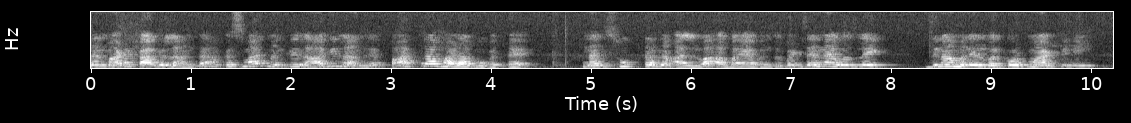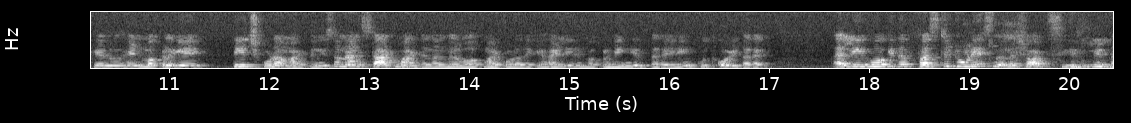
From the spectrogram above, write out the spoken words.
ನಾನ್ ಮಾಡಕ್ ಆಗಲ್ಲ ಅಂತ. ಅಕಸ್ಮಾತ್ ನನ್ ಕೈಲಿ ಆಗಿಲ್ಲ ಅಂದ್ರೆ ಪಾತ್ರ ಹಾಳಾಗೋಗತ್ತೆ ನಾನ್ ಸೂಕ್ತನ ಅಲ್ವಾ? ಆ ಭಯ ಬಂತು but then I was like ದಿನ ಮನೇಲಿ ವರ್ಕೌಟ್ ಮಾಡ್ತೀನಿ. ಕೆಲವು ಹೆಣ್ಮಕ್ಳಿಗೆ ಟೀಚ್ ಕೂಡ ಮಾಡ್ತೀನಿ. ಸೊ ನಾನು ಸ್ಟಾರ್ಟ್ ಮಾಡಿದೆ. ನನ್ನ ಮೇಲೆ ವರ್ಕ್ ಮಾಡ್ಕೊಳ್ಳೋದಕ್ಕೆ. ಹಳ್ಳಿ ಹೆಣ್ಮಕ್ಳು ಹೆಂಗಿರ್ತಾರೆ? ಹೆಂಗ್ ಕುತ್ಕೊಳ್ತಾರೆ? ಅಲ್ಲಿ ಹೋಗಿದ್ದ ಫಸ್ಟ್ ಟೂ ಡೇಸ್ ನನ್ನ ಶಾರ್ಟ್ಸ್ ಇರ್ಲಿಲ್ಲ.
